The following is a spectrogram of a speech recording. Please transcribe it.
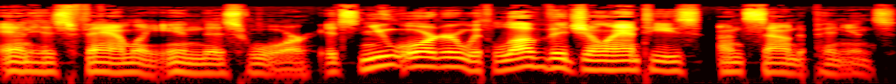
and his family in this war. It's New Order with Love Vigilantes on Sound Opinions.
